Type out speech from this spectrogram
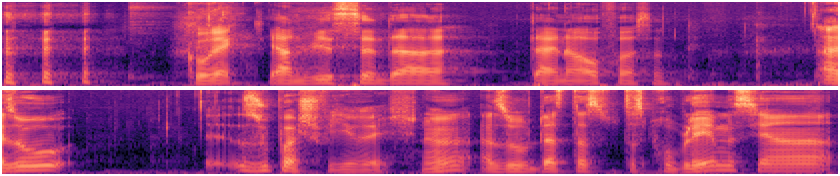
Korrekt. Jan, wie ist denn da deine Auffassung? Also, super schwierig. Ne? Also, das, das, das Problem ist ja,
